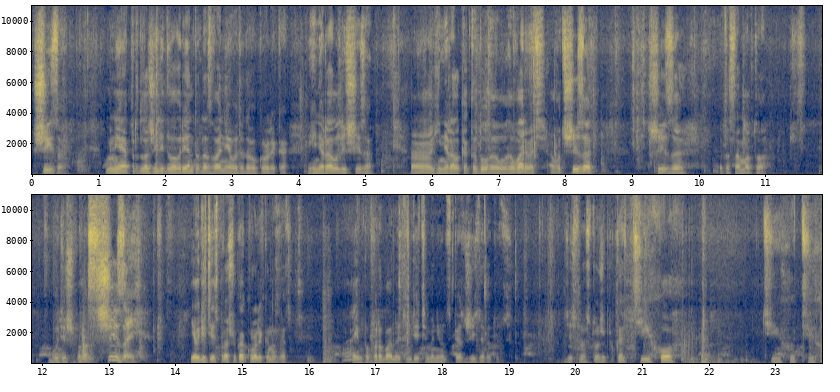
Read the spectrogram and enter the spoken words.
Шиза. Мне предложили два варианта названия вот этого кролика. Генерал или Шиза. Э, генерал как-то долго выговаривать, а вот Шиза, Шиза, это само то. Будешь у нас Шизой. Я у детей спрашиваю, как кролика назвать? А им по барабану этим детям, они вот спят, жизнь радуются. Здесь у нас тоже пока тихо. Тихо, тихо.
